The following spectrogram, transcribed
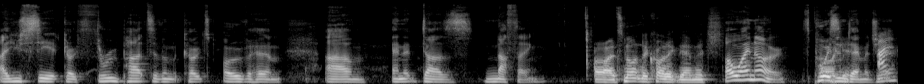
Uh, you see it go through parts of him, it coats over him, um, and it does nothing. All right, it's not necrotic damage. Oh, I know. It's poison okay. damage, yeah? I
